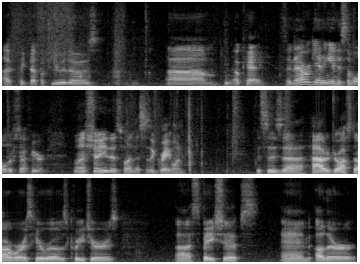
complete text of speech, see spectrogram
I've picked up a few of those. Um, okay, so now we're getting into some older stuff here. I want to show you this one. This is a great one. This is uh, How to Draw Star Wars Heroes, Creatures, uh, Spaceships, and Other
